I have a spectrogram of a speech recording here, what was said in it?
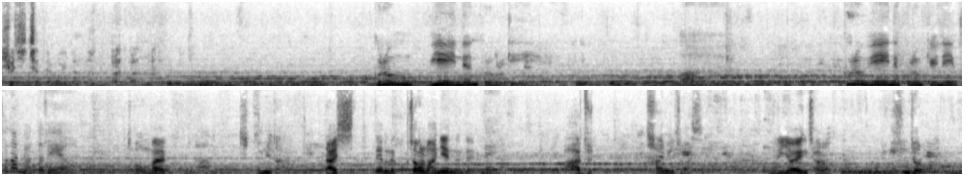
이거 진짜 대박이다. 구름 위에 있는 구름길. 와. 구름 위에 있는 구름길님 소감이 어떠세요? 정말 기쁩니다. 날씨 때문에 걱정을 많이 했는데 네. 아주 타이밍이 좋았어. 우리 여행처럼 순조로워. 오,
